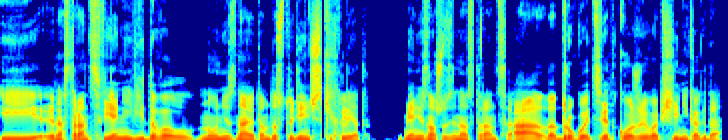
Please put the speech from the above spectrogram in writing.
и иностранцев я не видывал, ну, не знаю, там, до студенческих лет. Я не знал, что за иностранцы. А другой цвет кожи вообще никогда.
